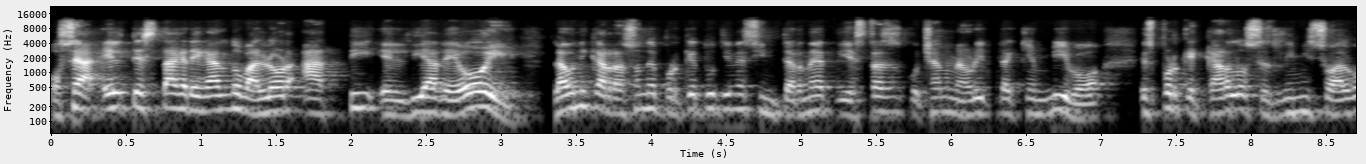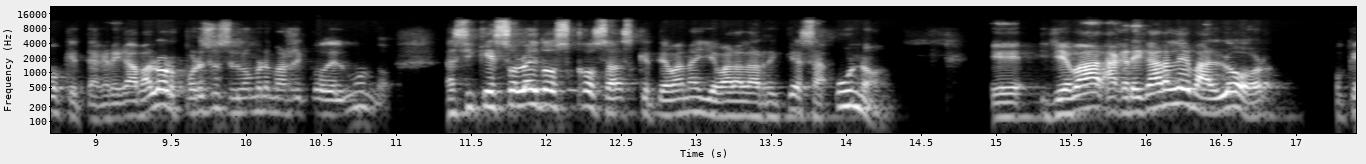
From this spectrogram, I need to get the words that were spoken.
O sea, él te está agregando valor a ti el día de hoy. La única razón de por qué tú tienes internet y estás escuchándome ahorita aquí en vivo es porque Carlos Slim hizo algo que te agrega valor. Por eso es el hombre más rico del mundo. Así que solo hay dos cosas que te van a llevar a la riqueza. Uno, eh, llevar, agregarle valor ¿ok?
